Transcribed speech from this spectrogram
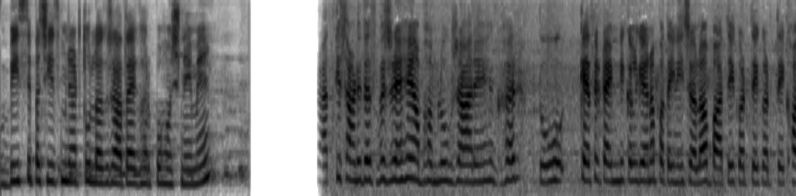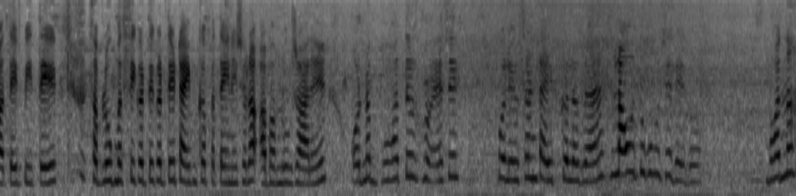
बीस से पच्चीस मिनट तो लग जाता है घर पहुँचने में। रात के साढ़े दस बज रहे हैं, अब हम लोग जा रहे हैं घर। तो कैसे टाइम निकल गया ना पता ही नहीं चला। बातें करते करते, खाते पीते, सब लोग मस्ती करते करते टाइम का पता ही नहीं चला। अब हम लोग जा रहे हैं और ना बहुत ऐसे पोल्यूशन टाइप का लग रहा है। लाओ तो मुझे दे दो। बहुत ना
